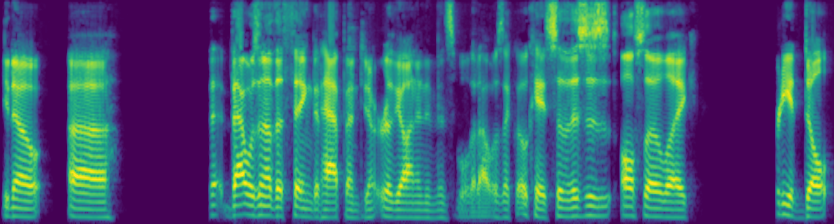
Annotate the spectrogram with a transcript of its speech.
you know, uh that that was another thing that happened, you know, early on in Invincible that I was like, okay, so this is also like pretty adult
